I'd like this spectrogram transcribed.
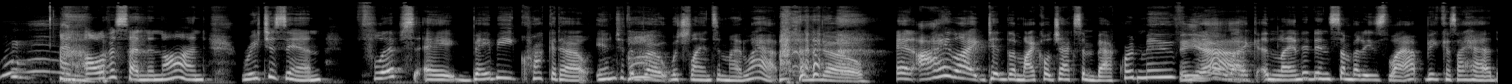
And all of a sudden, Anand reaches in, flips a baby crocodile into the boat, which lands in my lap. no. And I like did the Michael Jackson backward move. you know, Yeah. like and landed in somebody's lap because I had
